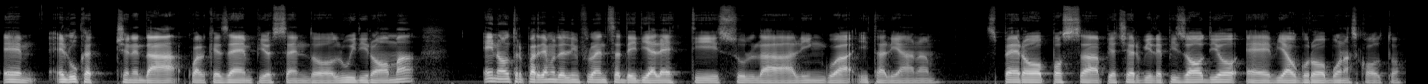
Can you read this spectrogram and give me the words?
e, e Luca ce ne dà qualche esempio essendo lui di Roma e inoltre parliamo dell'influenza dei dialetti sulla lingua italiana. Spero possa piacervi l'episodio e vi auguro buon ascolto.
